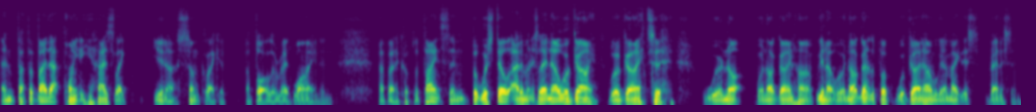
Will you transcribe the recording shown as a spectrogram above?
and but but by that point, he has like you know sunk like a, a bottle of red wine, and I've had a couple of pints, and but we're still adamant. It's like, no, we're going. We're going to. We're not. We're not going home. You know, we're not going to the pub. We're going home. We're going to make this venison.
